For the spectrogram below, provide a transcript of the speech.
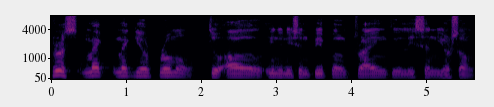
Bruce, make make your promo to all Indonesian people trying to listen your song.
